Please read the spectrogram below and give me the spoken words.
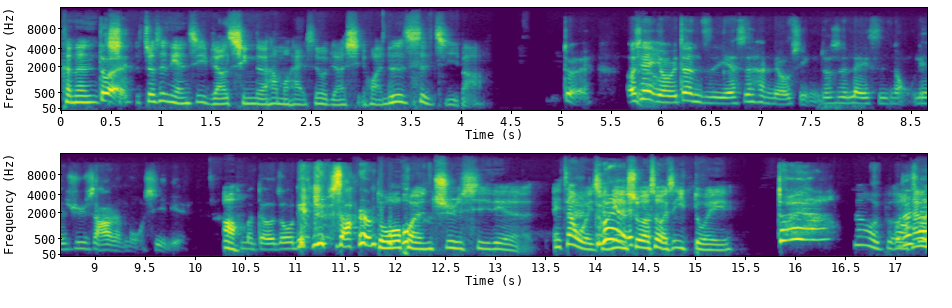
可能对，就是年纪比较轻的，他们还是会比较喜欢，就是刺激吧。对，而且有一阵子也是很流行，就是类似那种连续杀人魔系列啊，什么德州连续杀人魔、夺魂剧系列。哎、欸，在我以前念书的时候也是一堆。对啊，那我不知道还有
